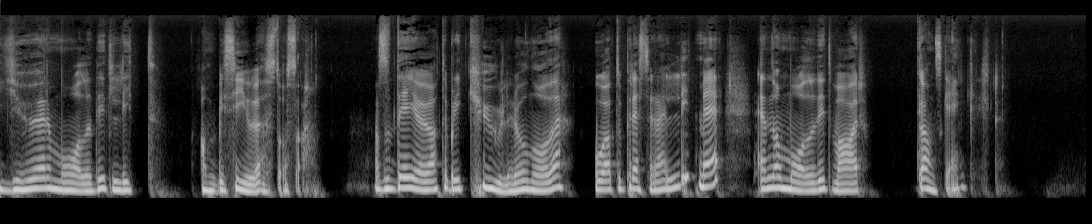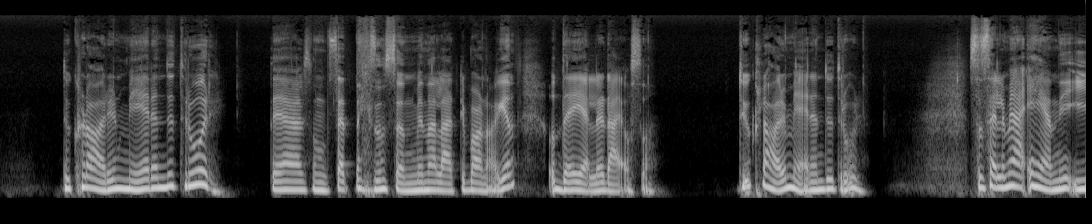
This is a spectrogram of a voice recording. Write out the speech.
gjør målet ditt litt ambisiøst også. Altså Det gjør jo at det blir kulere å nå det, og at du presser deg litt mer enn om målet ditt var ganske enkelt. Du klarer mer enn du tror. Det er en sånn setning som sønnen min har lært i barnehagen, og det gjelder deg også. Du klarer mer enn du tror. Så selv om jeg er enig i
